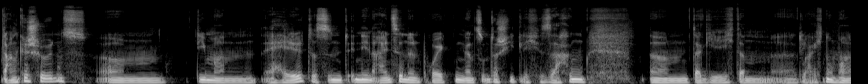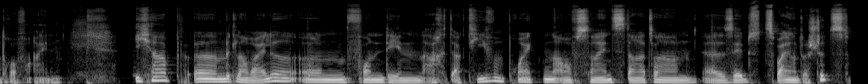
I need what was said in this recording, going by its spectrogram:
Dankeschöns, ähm, die man erhält. Das sind in den einzelnen Projekten ganz unterschiedliche Sachen. Ähm, da gehe ich dann äh, gleich nochmal drauf ein. Ich habe äh, mittlerweile ähm, von den acht aktiven Projekten auf Science Data äh, selbst zwei unterstützt.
